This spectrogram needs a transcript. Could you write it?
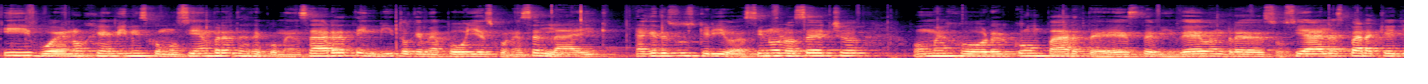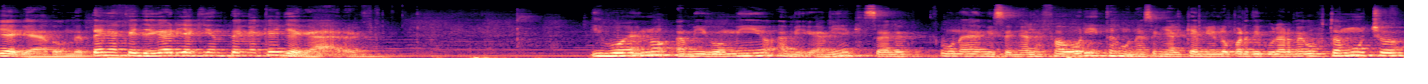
Y bueno, Géminis, como siempre, antes de comenzar, te invito a que me apoyes con ese like, a que te suscribas si no lo has hecho, o mejor, comparte este video en redes sociales para que llegue a donde tenga que llegar y a quien tenga que llegar. Y bueno, amigo mío, amiga mía, sale una de mis señales favoritas, una señal que a mí en lo particular me gusta mucho.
